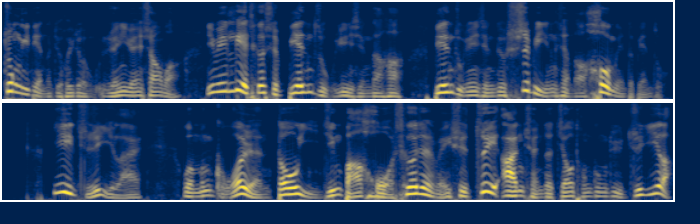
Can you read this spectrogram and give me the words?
重一点的就会有人员伤亡，因为列车是编组运行的哈，编组运行就势必影响到后面的编组。一直以来。我们国人都已经把火车认为是最安全的交通工具之一了，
